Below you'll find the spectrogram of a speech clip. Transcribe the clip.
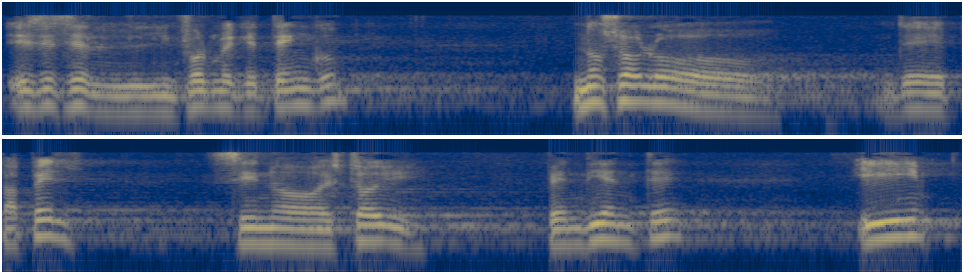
ese es el informe que tengo, no solo de papel, sino estoy pendiente y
